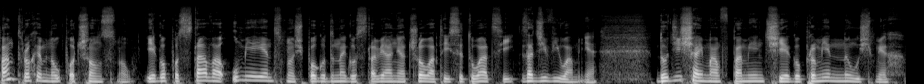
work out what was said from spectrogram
Pan trochę mną potrząsnął. Jego postawa, umiejętność pogodnego stawiania czoła tej sytuacji zadziwiła mnie. Do dzisiaj mam w pamięci jego promienny uśmiech.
